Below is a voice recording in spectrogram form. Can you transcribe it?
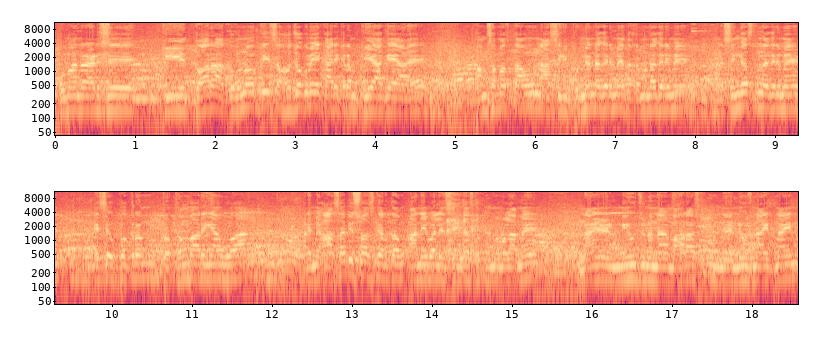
ह्यूमन राइट्स की द्वारा दोनों के सहयोग में ये कार्यक्रम किया गया है, हम समझता हूँ नासिक की पुण्यनगरी में, धर्मनगरी में, और सिंगस्त नगरी में ऐसे उपक्रम प्रथम बार यहाँ हुआ। और मैं आशा विश्वास करता हूँ आने वाले सिंगस्त कुंभ मेला में nine news Maharashtra news night nine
